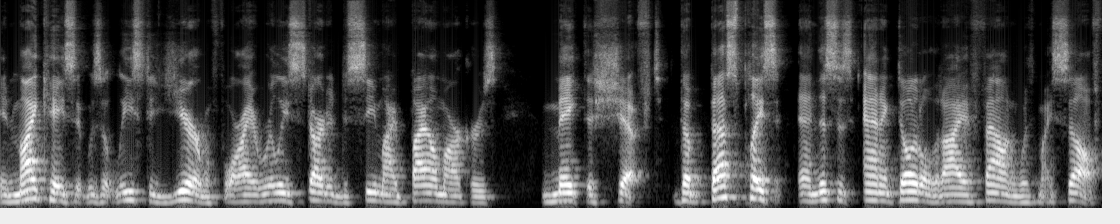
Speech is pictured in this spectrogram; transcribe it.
In my case, it was at least a year before I really started to see my biomarkers make the shift. The best place, and this is anecdotal that I have found with myself,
